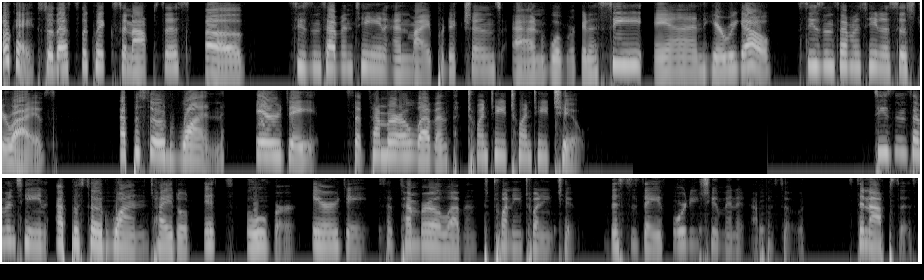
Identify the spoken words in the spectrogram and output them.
Okay, so that's the quick synopsis of season 17 and my predictions and what we're going to see. And here we go. Season 17 of Sister Wives, episode 1, air date September 11th, 2022. Season 17, Episode 1, titled It's Over, air date September 11th, 2022. This is a 42 minute episode. Synopsis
